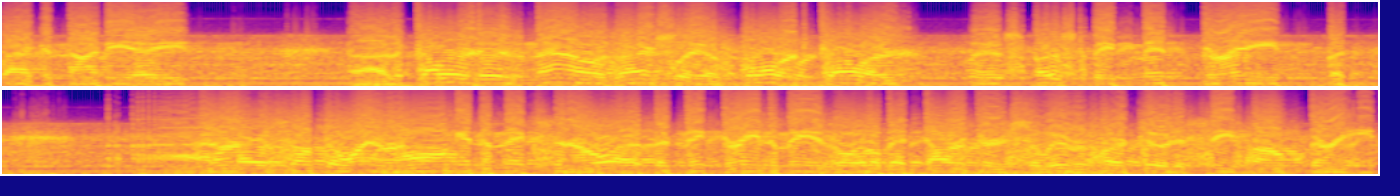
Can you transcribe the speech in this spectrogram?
back in 98. Uh, the color it is now is actually a Ford color. It's supposed to be mint green, but I don't know if something went wrong in the mixing or what, but mint green to me is a little bit darker, so we refer to it as seafoam green.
